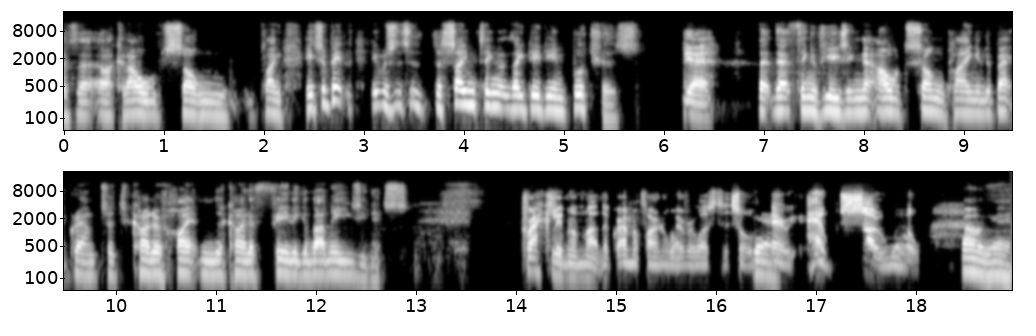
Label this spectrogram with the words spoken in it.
of the like an old song playing. It's a bit. It was the same thing that they did in Butchers. Yeah, that that thing of using that old song playing in the background to, to kind of heighten the kind of feeling of uneasiness crackling on like the gramophone or whatever it was to sort of yeah. very helped so well. Oh yeah.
